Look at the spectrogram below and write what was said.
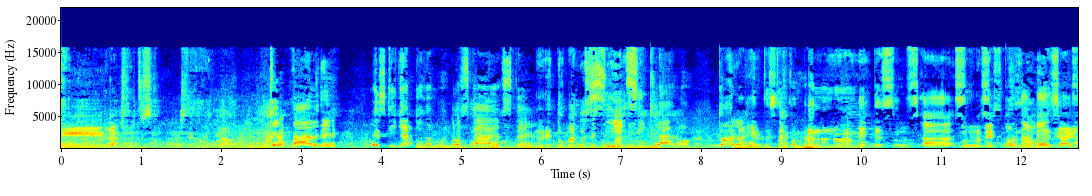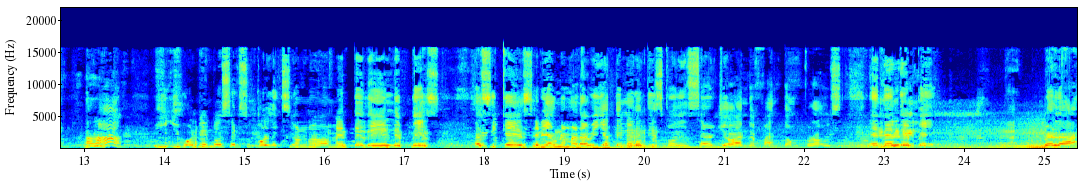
Eh, la respuesta es sí, está contemplado. ¡Qué padre! Es que ya todo el mundo está este, Retomando ese Sí, formato, sí, ¿no? claro. Toda la gente está comprando nuevamente sus, ah, sus Tornamesas. tornamesas. Ajá. Y, y volviendo a hacer su colección nuevamente de LPs. Así que sería una maravilla tener el disco de Sergio and the Phantom Crows en LP. ¿Verdad?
